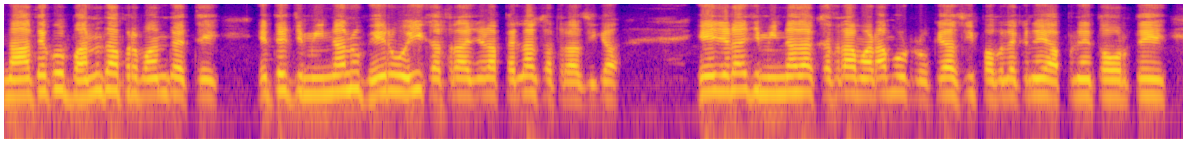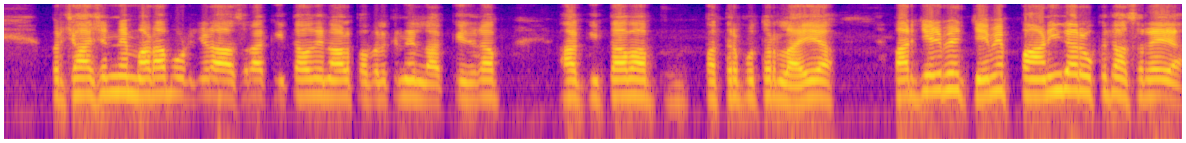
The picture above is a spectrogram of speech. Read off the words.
ਨਾ ਤੇ ਕੋਈ ਬੰਨ ਦਾ ਪ੍ਰਬੰਧ ਹੈ ਇੱਥੇ। ਇੱਥੇ ਜ਼ਮੀਨਾਂ ਨੂੰ ਫੇਰ ਉਹੀ ਖਤਰਾ ਜਿਹੜਾ ਪਹਿਲਾਂ ਖਤਰਾ ਸੀਗਾ। ਇਹ ਜਿਹੜਾ ਜ਼ਮੀਨਾਂ ਦਾ ਖਤਰਾ ਮਾੜਾ ਮੋਟ ਰੁਕਿਆ ਸੀ ਪਬਲਿਕ ਨੇ ਆਪਣੇ ਤੌਰ ਤੇ ਪ੍ਰਸ਼ਾਸਨ ਨੇ ਮਾੜਾ ਮੋਟ ਜਿਹੜਾ ਆਸਰਾ ਕੀਤਾ, ਉਹਦੇ ਨਾਲ ਪਬਲਿਕ ਨੇ ਲੱਗ ਕੇ ਜਿਹੜਾ ਆ ਕੀਤਾ ਵਾ ਪੱਤਰ ਪੁੱਤਰ ਲਾਏ ਆ। ਪਰ ਜਿਵੇਂ ਜਿਵੇਂ ਪਾਣੀ ਦਾ ਰੁਖ ਦੱਸ ਰਹੇ ਆ,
